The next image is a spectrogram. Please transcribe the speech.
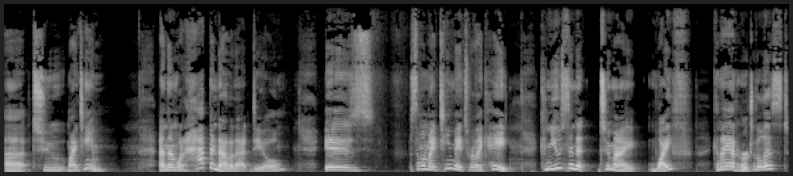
uh, to my team. And then what happened out of that deal is some of my teammates were like, hey, can you send it to my wife? Can I add her to the list?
